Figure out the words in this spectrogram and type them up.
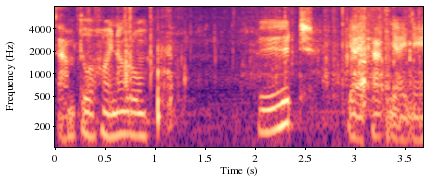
สามตัวหอยนางรมพืชใหญ่คักใหญ่แน่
